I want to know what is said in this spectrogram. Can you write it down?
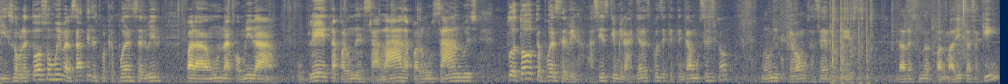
y sobre todo son muy versátiles porque pueden servir para una comida completa, para una ensalada, para un sándwich, todo, todo te puede servir. Así es que mira, ya después de que tengamos esto, lo único que vamos a hacer es darles unas palmaditas aquí.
